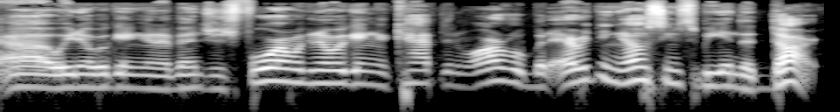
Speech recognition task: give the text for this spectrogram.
Uh, we know we're getting an Avengers 4, and we know we're getting a Captain Marvel, but everything else seems to be in the dark.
